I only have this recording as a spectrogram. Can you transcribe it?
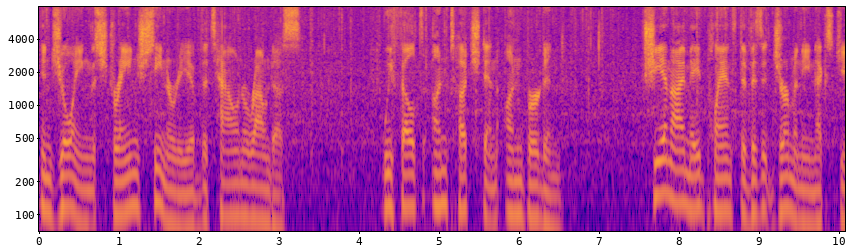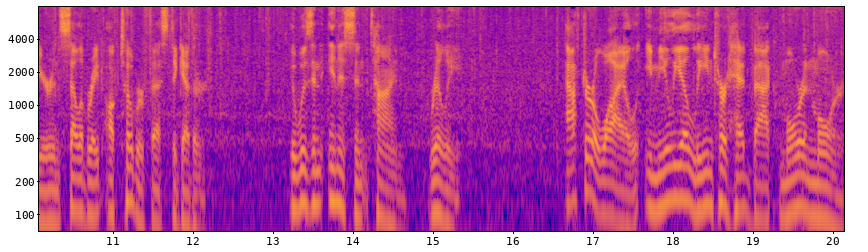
enjoying the strange scenery of the town around us. We felt untouched and unburdened. She and I made plans to visit Germany next year and celebrate Oktoberfest together. It was an innocent time, really. After a while, Emilia leaned her head back more and more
